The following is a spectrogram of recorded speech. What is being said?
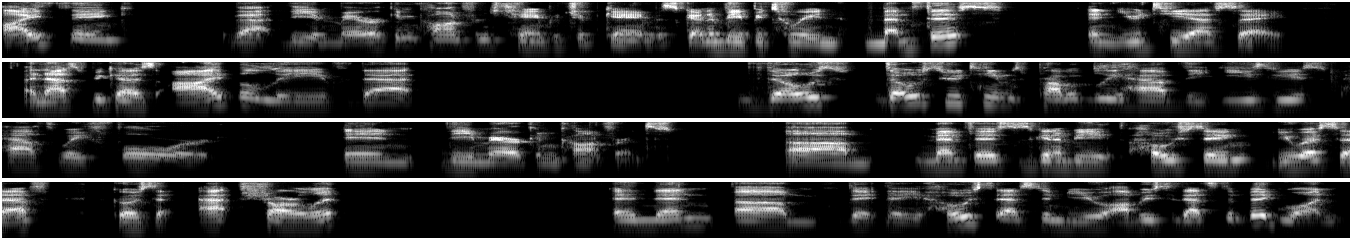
I think that the American Conference Championship game is going to be between Memphis and UTSA, and that's because I believe that those those two teams probably have the easiest pathway forward in the American Conference. Um, Memphis is going to be hosting USF, goes to at Charlotte, and then um, they, they host SMU. Obviously, that's the big one.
